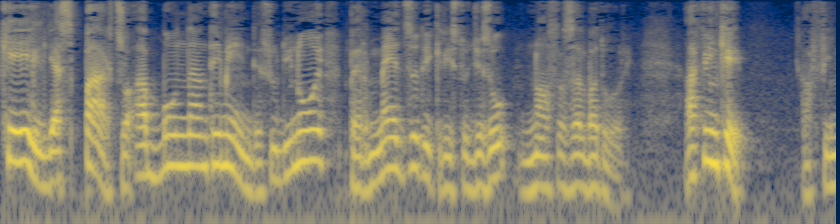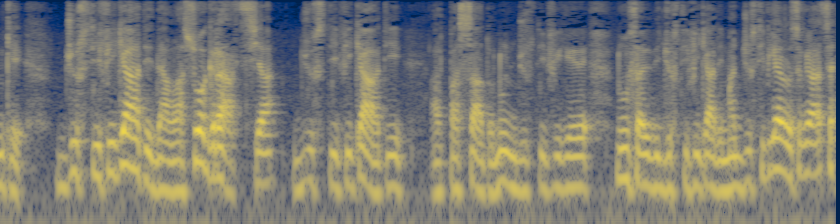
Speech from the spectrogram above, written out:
che egli ha sparso abbondantemente su di noi per mezzo di Cristo Gesù, nostro Salvatore, affinché, affinché giustificati dalla sua grazia, giustificati al passato, non, non sarete giustificati, ma giustificati dalla sua grazia,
